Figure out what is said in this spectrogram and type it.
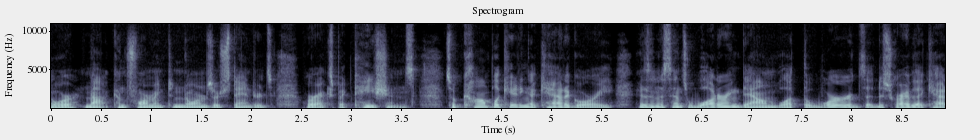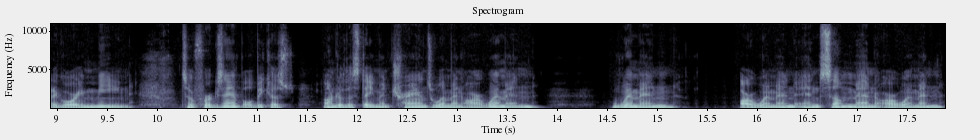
or not conforming to norms or standards or expectations. So, complicating a category is, in a sense, watering down what the words that describe that category mean. So, for example, because under the statement trans women are women, women are women and some men are women,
